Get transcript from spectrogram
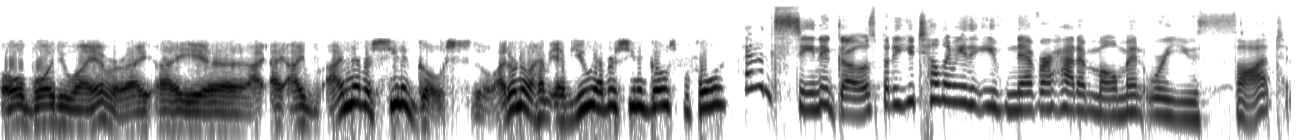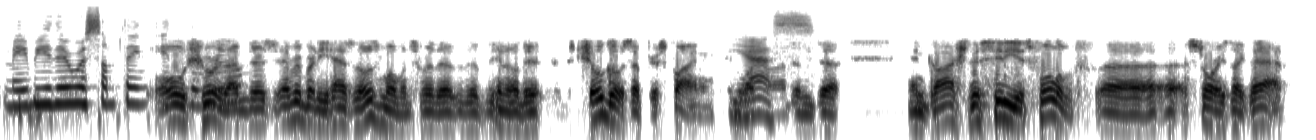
Oh boy, do I ever! I I uh, I I've, I've never seen a ghost though. I don't know. Have Have you ever seen a ghost before? I haven't seen a ghost, but are you telling me that you've never had a moment where you thought maybe there was something? oh, sure. That, there's everybody has those moments where the, the you know the, the chill goes up your spine and, and yes. whatnot. And uh, and gosh, this city is full of uh, uh, stories like that.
